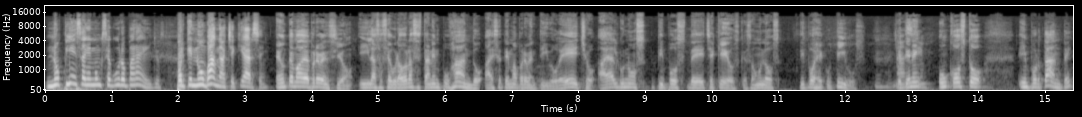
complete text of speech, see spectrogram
no piensan en un seguro para ellos porque no van a chequearse. Es un tema de prevención y las aseguradoras están empujando a ese tema preventivo. De hecho, hay algunos tipos de chequeos que son los tipos ejecutivos que Ah, tienen sí. un costo importante,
